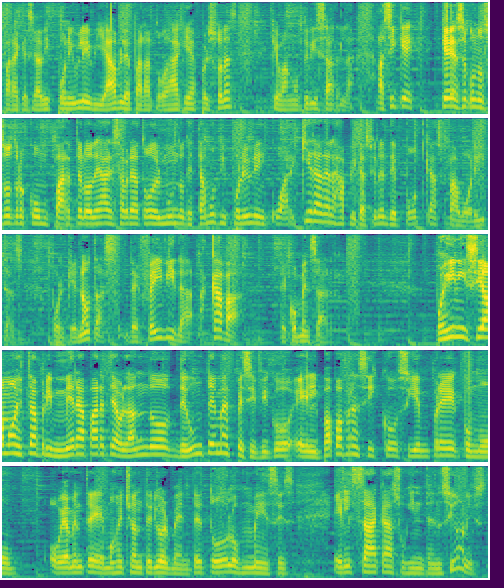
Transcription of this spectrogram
para que sea disponible y viable para todas aquellas personas que van a utilizarla. Así que quédese con nosotros, compártelo, deja de saber a todo el mundo que estamos disponibles en cualquiera de las aplicaciones de podcast favoritas, porque Notas de Fe y Vida acaba de comenzar. Pues iniciamos esta primera parte hablando de un tema específico. El Papa Francisco siempre, como obviamente hemos hecho anteriormente, todos los meses, él saca sus intenciones.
